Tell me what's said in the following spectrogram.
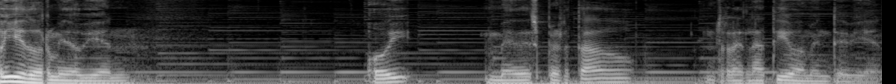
Hoy he dormido bien. Hoy me he despertado relativamente bien.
